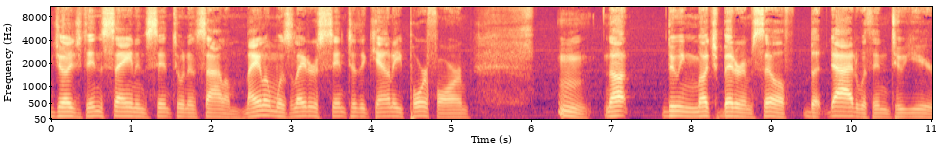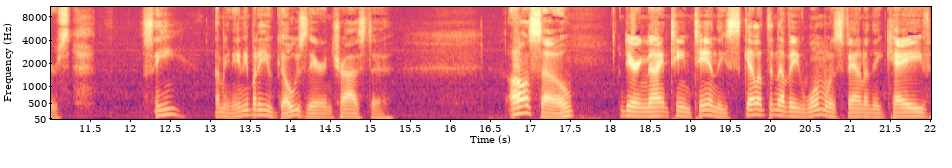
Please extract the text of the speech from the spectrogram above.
judged insane and sent to an asylum. Malum was later sent to the county poor farm, mm, not doing much better himself, but died within two years. See? I mean, anybody who goes there and tries to. Also, during 1910, the skeleton of a woman was found in the cave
